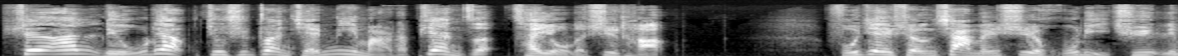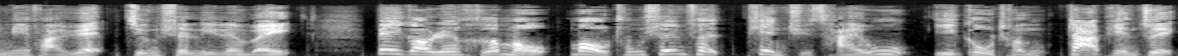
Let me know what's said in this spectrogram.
深谙流量就是赚钱密码的骗子才有了市场。福建省厦门市湖里区人民法院经审理认为，被告人何某冒充身份骗取财物，已构成诈骗罪，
